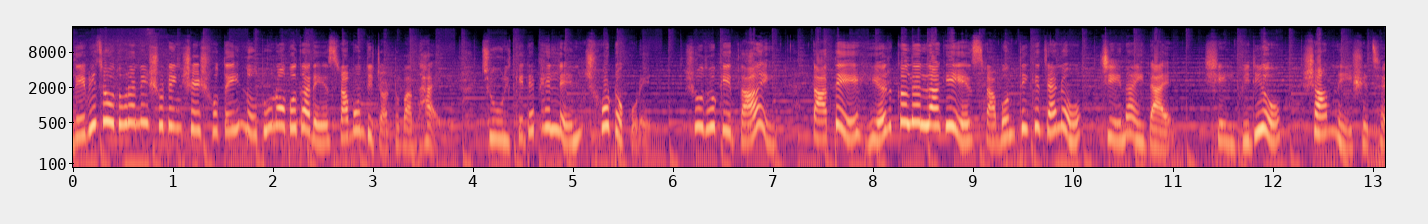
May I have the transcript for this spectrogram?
দেবী চৌধুরানীর শুটিং শেষ হতেই নতুন অবতারে শ্রাবন্তী চট্টোপাধ্যায়। চুল কেটে ফেললেন ছোট করে। শুধু কি তাই? তাতে হেয়ার কালার লাগিয়ে শ্রাবন্তীকে যেন চেনাই দেয়। সেই ভিডিও সামনে এসেছে।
